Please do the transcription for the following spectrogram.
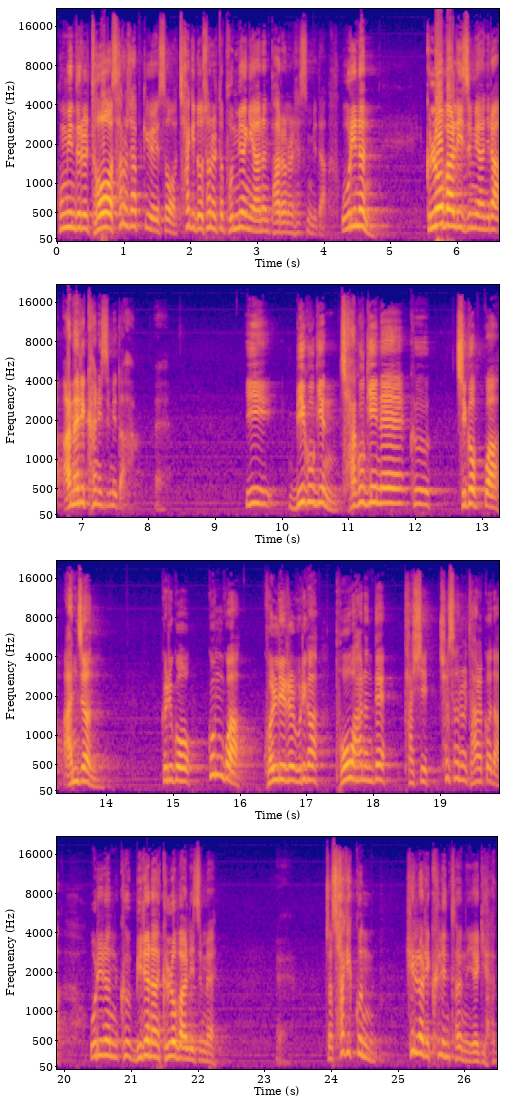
국민들을 더 사로잡기 위해서 자기 노선을 더 분명히 하는 발언을 했습니다. 우리는 글로벌리즘이 아니라 아메리카니즘이다. 예. 이 미국인 자국인의 그 직업과 안전 그리고 꿈과 권리를 우리가 보호하는데 다시 최선을 다할 거다. 우리는 그 미련한 글로벌리즘에 저 사기꾼 힐러리 클린턴이 얘기한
